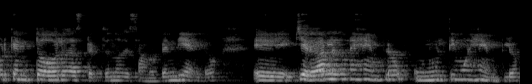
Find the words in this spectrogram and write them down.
porque en todos los aspectos nos estamos vendiendo. Eh, quiero darles un ejemplo, un último ejemplo,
